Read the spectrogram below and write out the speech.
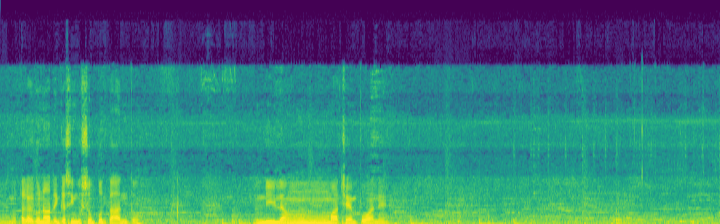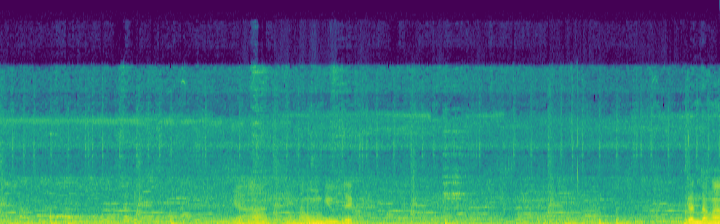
Ayan, matagal ko na rin kasing gustong puntahan to. Hindi lang matsyempohan eh. Yan, yan ang view deck. Ganda nga,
